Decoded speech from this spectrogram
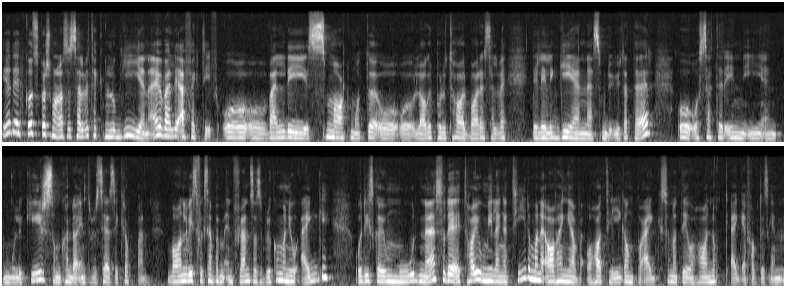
Ja, Det er et godt spørsmål. Altså, selve teknologien er jo veldig effektiv og, og veldig smart måte å, å, lage på. Du tar bare selve det lille genet som du er ute etter, og, og setter inn i en molekyl som kan da introduseres i kroppen. Vanligvis f.eks. med influensa så bruker man jo egg, og de skal jo modne. Så det tar jo mye lengre tid, og man er avhengig av å ha tilgang på egg. sånn at det å ha nok egg er faktisk en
